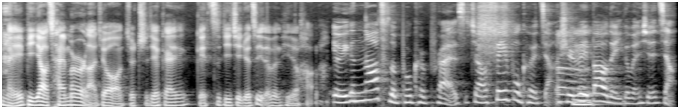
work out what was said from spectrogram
就没必要猜闷儿了，就就直接该给自己解决自己的问题就好了。有一个 Not the Booker Prize 叫非布克奖，是嗯卫报的一个文学奖。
